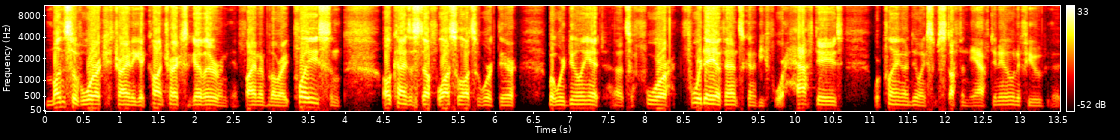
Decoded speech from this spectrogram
months of work trying to get contracts together and, and, find the right place and all kinds of stuff. Lots and lots of work there. But we're doing it. Uh, it's a four four day event. It's going to be four half days. We're planning on doing some stuff in the afternoon, if you uh,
